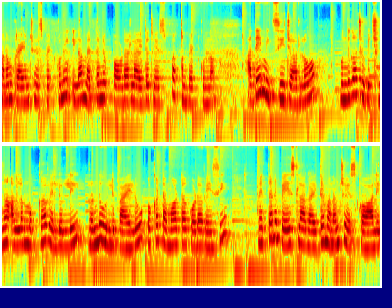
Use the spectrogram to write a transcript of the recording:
మనం గ్రైండ్ చేసి పెట్టుకొని ఇలా మెత్తని పౌడర్లా అయితే చేసి పక్కన పెట్టుకుందాం. అదే మిక్సీ జార్లో ముందుగా చూపించిన అల్లం ముక్క వెల్లుల్లి రెండు ఉల్లిపాయలు ఒక టమాటా కూడా వేసి మెత్తని పేస్ట్ లాగా అయితే మనం చేసుకోవాలి.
